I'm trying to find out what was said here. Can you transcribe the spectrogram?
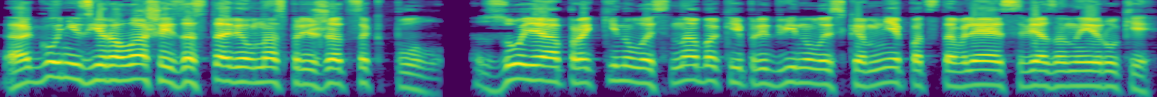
Огонь из яролашей заставил нас прижаться к полу. Зоя опрокинулась на бок и придвинулась ко мне, подставляя связанные руки.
